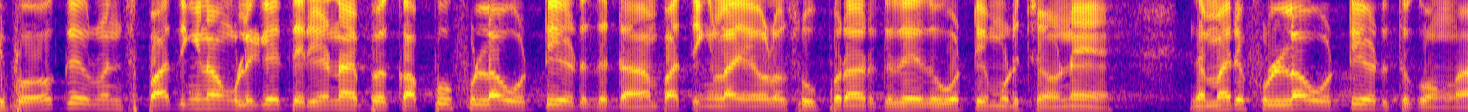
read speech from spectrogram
இப்போ ஓகே ஃப்ரெண்ட்ஸ் பார்த்தீங்கன்னா உங்களுக்கே தெரியும். நான் இப்போ கப்பு ஃபுல்லாக ஒட்டி எடுத்துட்டேன். பார்த்தீங்களா எவ்வளோ சூப்பராக இருக்குது. இது ஒட்டி முடித்தோடனே இந்த மாதிரி ஃபுல்லாக ஒட்டி எடுத்துக்கோங்க.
